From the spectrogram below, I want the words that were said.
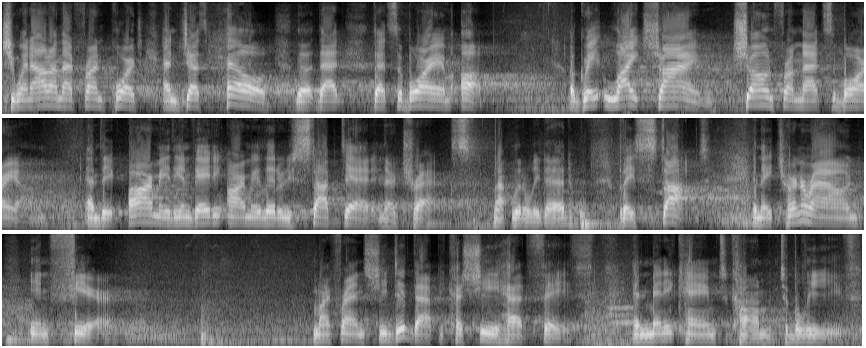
She went out on that front porch and just held the, that, that ciborium up a great light shine shone from that ciborium. And the army, the invading army, literally stopped dead in their tracks. Not literally dead, but they stopped and they turned around in fear. My friends, she did that because she had faith, and many came to come to believe.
